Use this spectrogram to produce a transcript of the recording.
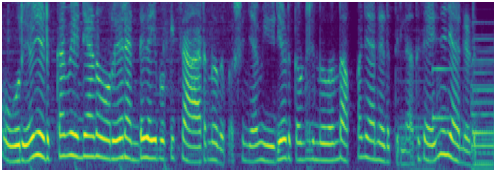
ഓറിയോ എടുക്കാൻ വേണ്ടിയാണ് ഓറിയോ രണ്ട് കൈ പൊക്കി ചാടുന്നത്. പക്ഷെ ഞാൻ വീഡിയോ എടുത്തുകൊണ്ടിരുന്നതുകൊണ്ട് അപ്പം ഞാൻ എടുത്തില്ല. അത് കഴിഞ്ഞ് ഞാൻ എടുത്തു.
